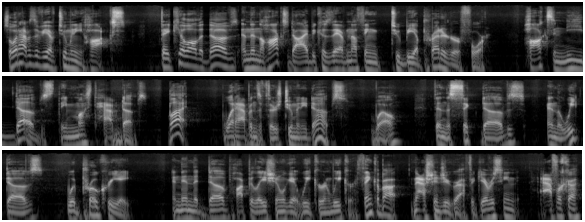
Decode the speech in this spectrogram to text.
So what happens if you have too many hawks? They kill all the doves and then the hawks die because they have nothing to be a predator for. Hawks need doves. They must have doves. But what happens if there's too many doves? Well, then the sick doves and the weak doves would procreate. And then the dove population will get weaker and weaker. Think about National Geographic. You ever seen Africa?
